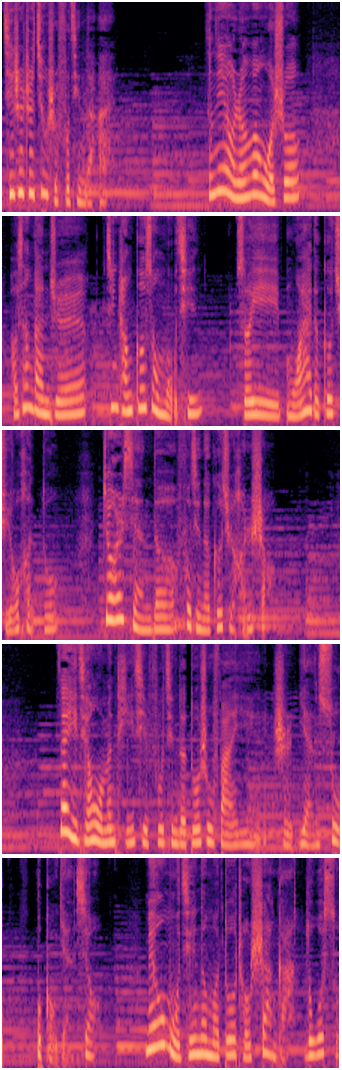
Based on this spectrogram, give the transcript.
其实这就是父亲的爱。曾经有人问我说：“好像感觉经常歌颂母亲，所以母爱的歌曲有很多，就而显得父亲的歌曲很少。”在以前，我们提起父亲的多数反应是严肃、不苟言笑，没有母亲那么多愁善感、啰嗦。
